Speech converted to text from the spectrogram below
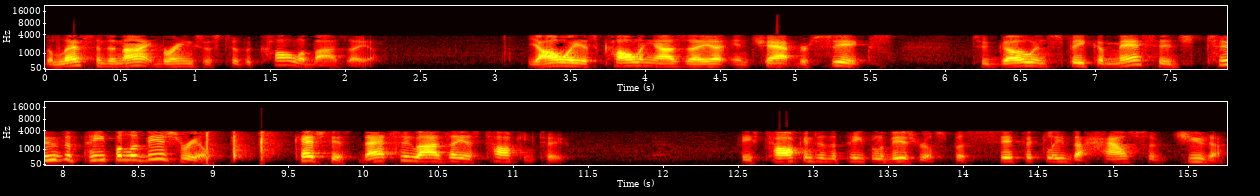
The lesson tonight brings us to the call of Isaiah. Yahweh is calling Isaiah in chapter 6 to go and speak a message to the people of Israel. Catch this. That's who Isaiah is talking to. He's talking to the people of Israel, specifically the house of Judah.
